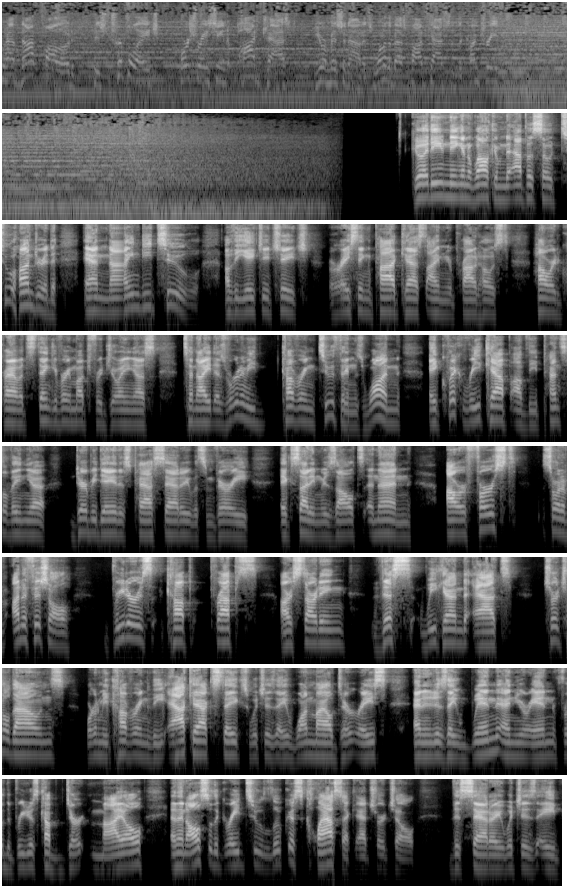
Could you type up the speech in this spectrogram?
You have not followed his Triple H horse racing podcast, you're missing out. It's one of the best podcasts in the country. Good evening and welcome to episode 292 of the HHH Racing Podcast. I'm your proud host, Howard Kravets. Thank you very much for joining us tonight as we're going to be covering two things. One, a quick recap of the Pennsylvania Derby Day this past Saturday with some very exciting results. And then our first sort of unofficial Breeders' Cup preps are starting this weekend at Churchill Downs. We're going to be covering the Ack Ack Stakes, which is a one mile dirt race, and it is a win and you're in for the Breeders' Cup Dirt Mile. And then also the Grade Two Lukas Classic at Churchill this Saturday, which is a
